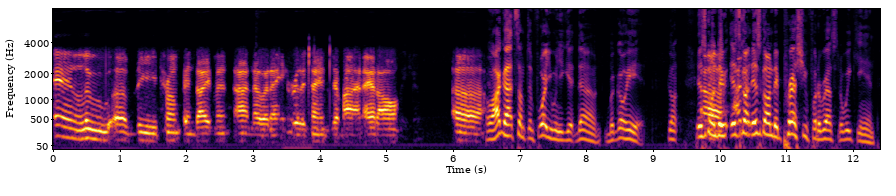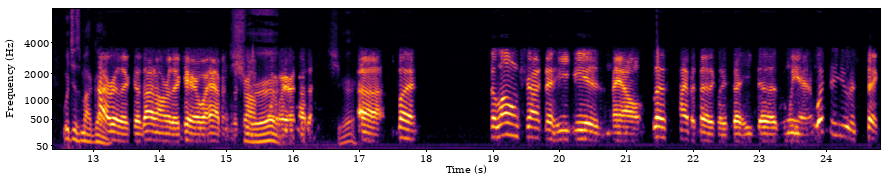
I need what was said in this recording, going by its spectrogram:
in lieu of the Trump indictment, I know it ain't really changed your mind at all. Uh, oh, I got something for you when you get done, but go ahead. It's going to it's going it's going to depress you for the rest of the weekend, which is my goal. Not really, because I don't really care what happens to sure. Trump one way or another. Sure. Uh, but the long shot that he is now, let's hypothetically say he does win. What do you expect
